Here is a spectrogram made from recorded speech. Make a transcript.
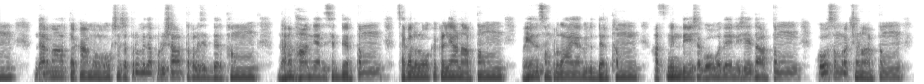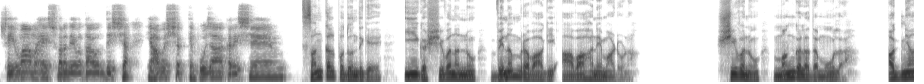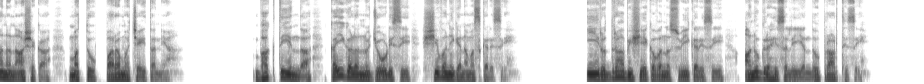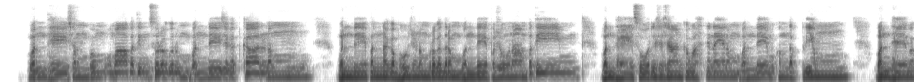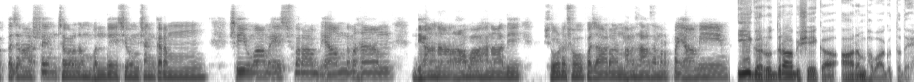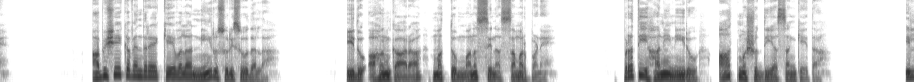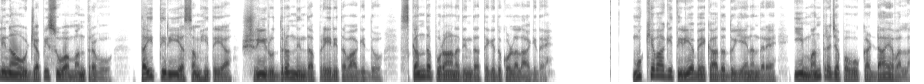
ధర్మార్థకామ మోక్ష చతుర్విధ పురుషార్థ ఫల సిద్ధ్యర్థం ధనధాన్యాది సిద్ధ్యర్థం సకలలోక కళ్యాణార్థం వేద సంప్రదాయ అభివృద్ధ్యర్థం అస్మిన్ దేశ గోవదే నిషేధార్థం గో సంరక్షణార్థం శ్రీ ఉమా దేవత దేవతా ఉద్దిశ్య యావశక్తి పూజా కరిష్యే ಸಂಕಲ್ಪದೊಂದಿಗೆ ಈಗ ಶಿವನನ್ನು ವಿನಮ್ರವಾಗಿ ಆವಾಹನೆ ಮಾಡೋಣ. ಶಿವನು ಮಂಗಲದ ಮೂಲ ಅಜ್ಞಾನ ನಾಶಕ ಮತ್ತು ಪರಮ ಚೈತನ್ಯ ಭಕ್ತಿಯಿಂದ ಕೈಗಳನ್ನು ಜೋಡಿಸಿ ಶಿವನಿಗೆ ನಮಸ್ಕರಿಸಿ. ಈ ರುದ್ರಾಭಿಷೇಕವನ್ನು ಸ್ವೀಕರಿಸಿ ಅನುಗ್ರಹಿಸಲಿ ಎಂದು ಪ್ರಾರ್ಥಿಸಿ. वन्दे शम्भुम् उमापतिं सुरगुरुं वन्दे जगत्कारणम् वन्दे पन्नगभूषणं मृगधरं वन्दे पशूनां पतीं वन्दे सूर्यशशाङ्कवह्निनयनं वन्दे मुकुन्दप्रियं वन्दे भक्तजनाश्रयं च वरदं वन्दे शिवं शङ्करं श्रीउमामहेश्वराभ्यां नमः ध्यान आवाहनादि षोडशोपचारान् मनसा समर्पयामि ಈಗ ರುದ್ರಾಭಿಷೇಕ ಆರಂಭವಾಗುತ್ತದೆ ಅಭಿಷೇಕವೆಂದರೆ ಕೇವಲ ನೀರು ಸುರಿಸುವುದಲ್ಲ. ಇದು ಅಹಂಕಾರ ಮತ್ತು ಮನಸ್ಸಿನ ಸಮರ್ಪಣೆ. ಪ್ರತಿ ಹನಿ ನೀರು ಆತ್ಮಶುದ್ಧಿಯ ಸಂಕೇತ. ಇಲ್ಲಿ ನಾವು ಜಪಿಸುವ ಮಂತ್ರವು ತೈತ್ತಿರೀಯ ಸಂಹಿತೆಯ ಶ್ರೀರುದ್ರನ್ನಿಂದ ಪ್ರೇರಿತವಾಗಿದ್ದು ಸ್ಕಂದಪುರಾಣದಿಂದ ತೆಗೆದುಕೊಳ್ಳಲಾಗಿದೆ. ಮುಖ್ಯವಾಗಿ ತಿಳಿಯಬೇಕಾದದ್ದು ಏನೆಂದರೆ ಈ ಮಂತ್ರಜಪವು ಕಡ್ಡಾಯವಲ್ಲ.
